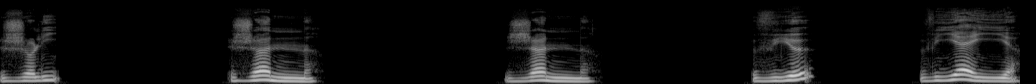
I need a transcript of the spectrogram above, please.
joli. Jeune, jeune. Vieux, vieille.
